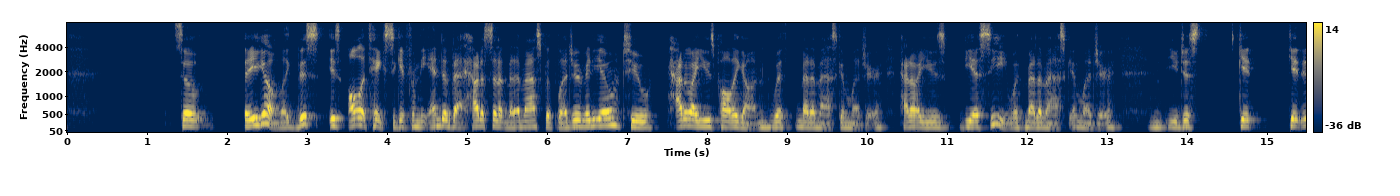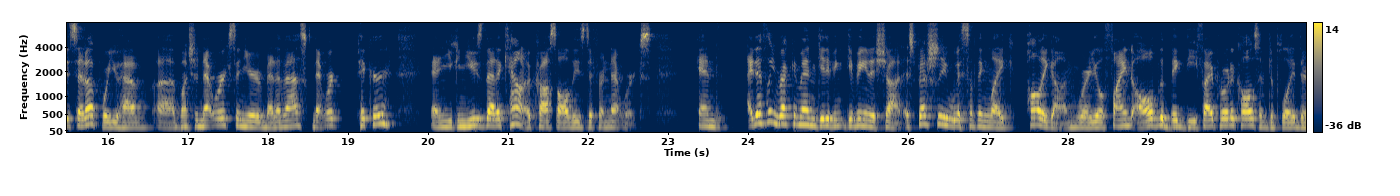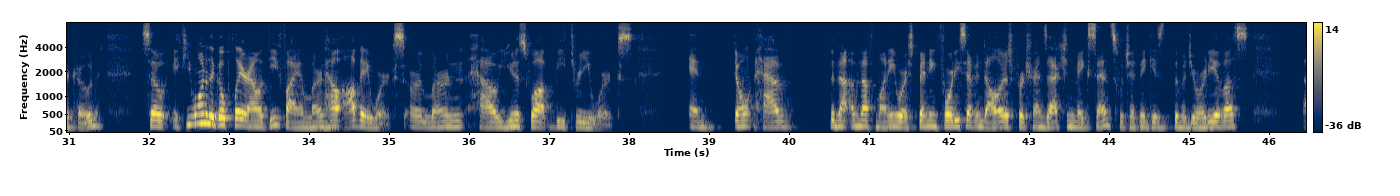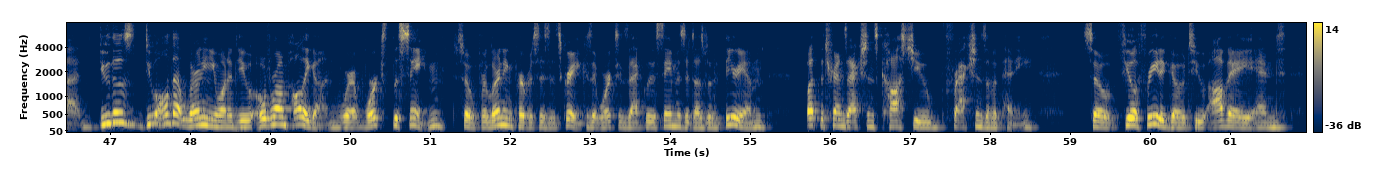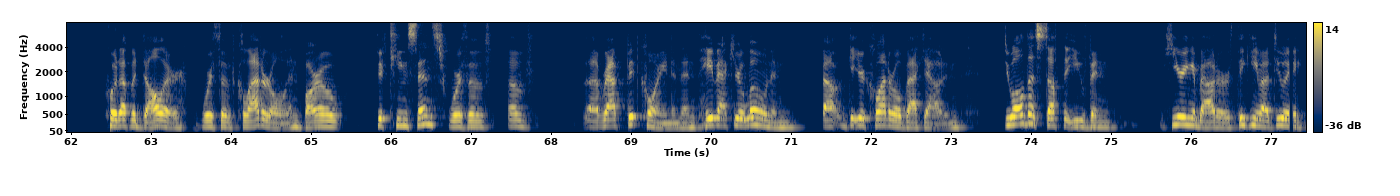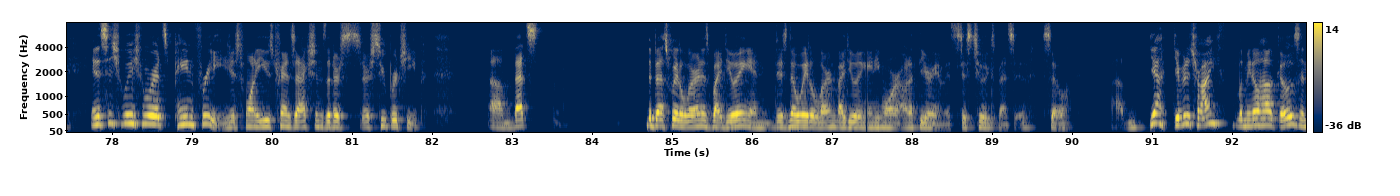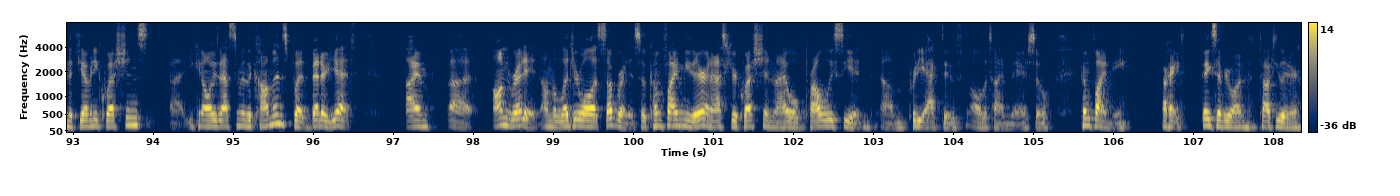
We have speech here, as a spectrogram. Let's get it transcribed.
So there you go. Like this is all it takes to get from the end of that how to set up MetaMask with Ledger video to how do I use Polygon with MetaMask and Ledger? How do I use BSC with MetaMask and Ledger? You just get get it set up where you have a bunch of networks in your MetaMask network picker, and you can use that account across all these different networks. And I definitely recommend giving giving it a shot, especially with something like Polygon, where you'll find all of the big DeFi protocols have deployed their code. So if you wanted to go play around with DeFi and learn how Aave works or learn how Uniswap v3 works, and don't have the not enough money where spending $47 per transaction makes sense, which I think is the majority of us, uh, do those do all that learning you want to do over on Polygon where it works the same. So for learning purposes, it's great because it works exactly the same as it does with Ethereum, but the transactions cost you fractions of a penny. So feel free to go to Aave and put up a dollar worth of collateral and borrow 15 cents worth of of uh, wrapped Bitcoin and then pay back your loan and get your collateral back out and do all that stuff that you've been hearing about or thinking about doing in a situation where it's pain free. You just want to use transactions that are, are super cheap. Um, that's the best way to learn is by doing, and there's no way to learn by doing anymore on Ethereum. It's just too expensive. So, um, yeah, give it a try. Let me know how it goes. And if you have any questions, uh, you can always ask them in the comments. But better yet, I'm uh, on Reddit on the Ledger Wallet subreddit. So come find me there and ask your question, and I will probably see it. I'm pretty active all the time there. So come find me. All right. Thanks, everyone. Talk to you later.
